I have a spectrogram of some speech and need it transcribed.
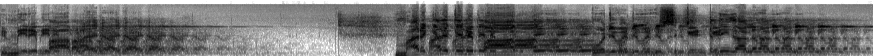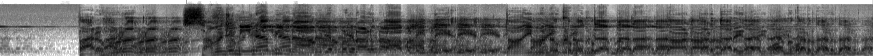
ਵੀ ਮੇਰੇ ਪਾਪ ਲੈ ਜਾ ਮਰ ਕੇ ਤੇਰੇ ਪਾਪ ਤੇ ਕੁਝ ਵੀ ਨਹੀਂ ਸਕਿੰਟ ਦੀ ਗੱਲ ਵੀ ਨਹੀਂ ਪਰ ਹੁਣ ਸਮਝ ਨਹੀਂ ਨਾ ਵੀ ਨਾਮ ਜਪਣ ਨਾਲ ਪਾਪ ਲੈਂਦੇ ਆ। ਤਾਂ ਹੀ ਮਨੁੱਖ ਬੰਦਾ ਬੰਦਾ ਦਾਨ ਕਰਦਾ ਰਹਿੰਦਾ ਪੁੰਨ ਕਰਦਾ ਰਹਿੰਦਾ।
